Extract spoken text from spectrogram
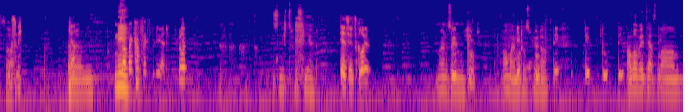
So. Guckst du mich Ja. Ähm, Nee, Schau, mein Kopf explodiert. Blub, ist nichts passiert. der ist jetzt grün. Nein, ist auch nicht. Oh, meine Mutter ist wieder da. Hallo WTS Mom.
